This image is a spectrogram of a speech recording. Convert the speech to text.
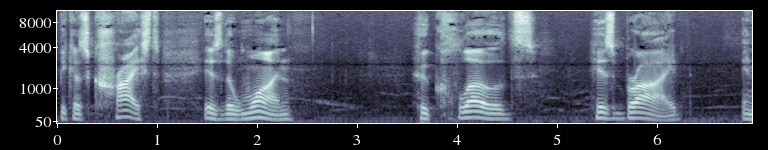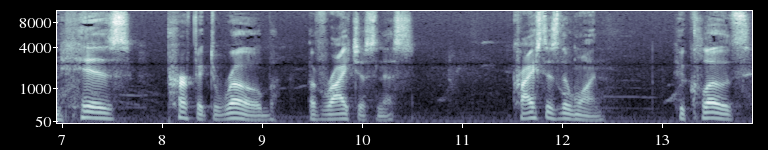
because Christ is the one who clothes his bride in his perfect robe of righteousness. Christ is the one who clothes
